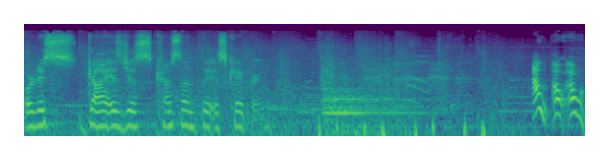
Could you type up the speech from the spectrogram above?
Or this guy is just constantly escaping. Ow, ow, ow!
